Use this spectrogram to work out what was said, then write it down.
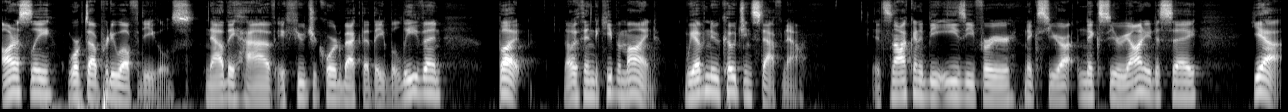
honestly, worked out pretty well for the Eagles. Now they have a future quarterback that they believe in. But another thing to keep in mind, we have a new coaching staff now. It's not going to be easy for Nick, Sir- Nick Sirianni to say, yeah,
